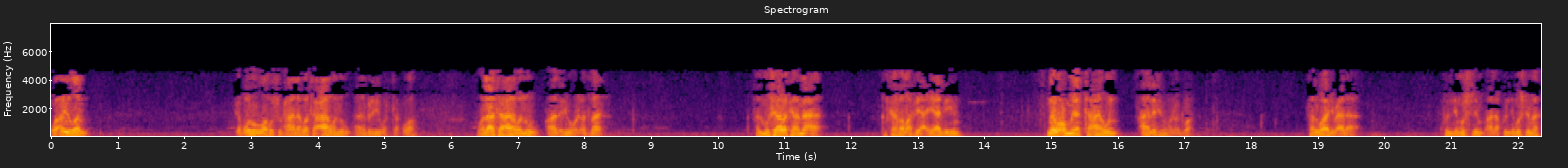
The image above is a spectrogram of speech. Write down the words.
وأيضا يقول الله سبحانه وتعاونوا على البر والتقوى. ولا تعاونوا على الإثم والعدوان. فالمشاركة مع الكفرة في أعيادهم نوع من التعاون على الإثم والعدوان. فالواجب على كل مسلم وعلى كل مسلمة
